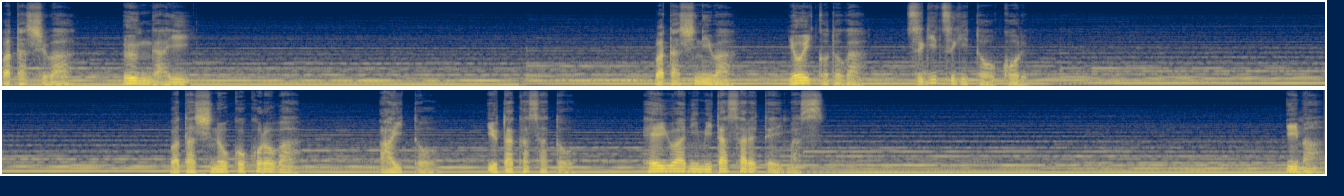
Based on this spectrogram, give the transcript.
私は運がいい。私には良いことが次々と起こる。私の心は愛と豊かさと平和に満たされています。今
